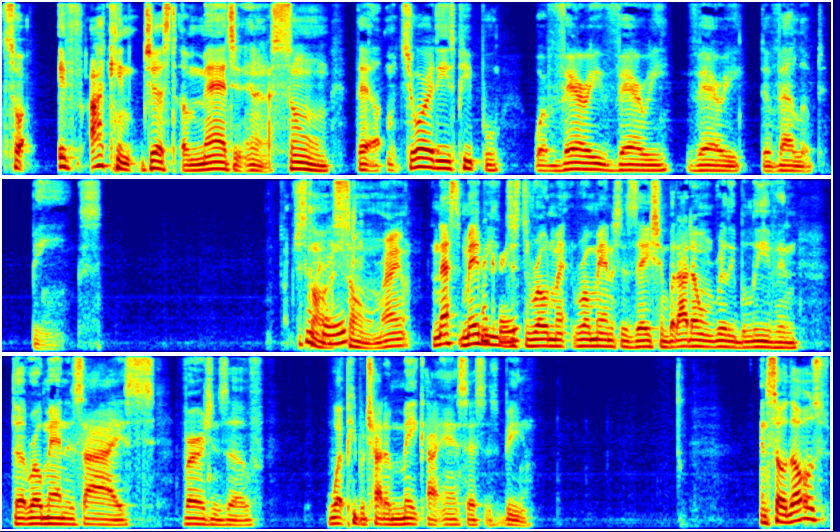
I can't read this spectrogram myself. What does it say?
so if I can just imagine and assume that a majority of these people were very, very, very developed beings. Just going to assume, right? And that's maybe Agreed. just the rom- romanticization, but I don't really believe in the romanticized versions of what people try to make our ancestors be. And so those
